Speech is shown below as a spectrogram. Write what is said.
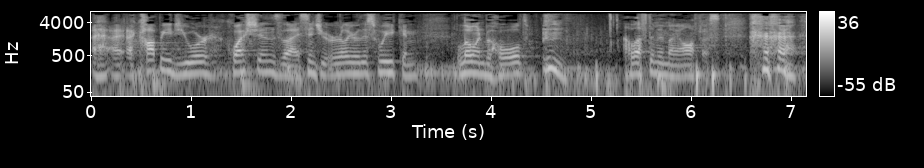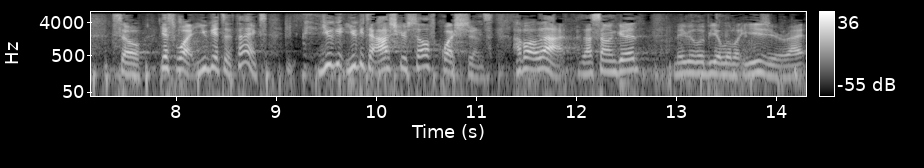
I, I copied your questions that I sent you earlier this week, and lo and behold, I left them in my office. so guess what? You get to thanks. You get you get to ask yourself questions. How about that? Does that sound good? Maybe it'll be a little easier, right?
